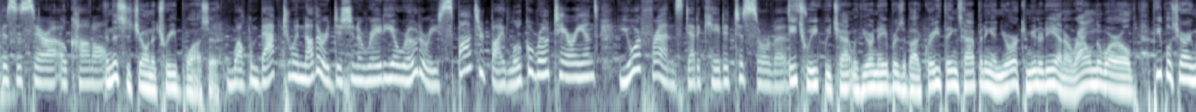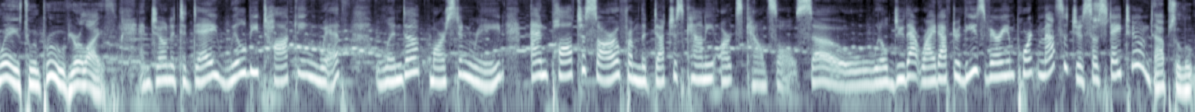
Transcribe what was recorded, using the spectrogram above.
this is Sarah O'Connell. And this is Jonah Triebwasser. Welcome back to another edition of Radio Rotary, sponsored by local Rotarians, your friends dedicated to service. Each week, we chat with your neighbors about great things happening in your community and around the world, people sharing ways to improve your life. And Jonah, today we'll be talking with Linda Marston Reed and Paul Tesoro from the Dutchess County Arts Council. So we'll do that right after these very important messages. So stay tuned. Absolutely,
